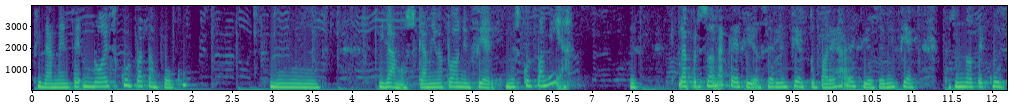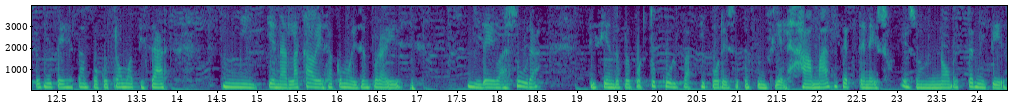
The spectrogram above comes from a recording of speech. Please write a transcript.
Finalmente, no es culpa tampoco, mm, digamos, que a mí me fueron infiel, no es culpa mía, es la persona que decidió ser infiel, tu pareja decidió ser infiel, entonces no te culpes ni te dejes tampoco traumatizar ni llenar la cabeza, como dicen por ahí, de basura diciendo que por tu culpa y por eso te fui infiel. Jamás acepten eso, eso no es permitido.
